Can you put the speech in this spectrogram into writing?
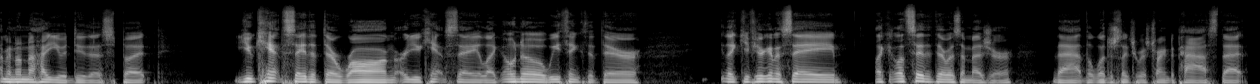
I mean, I don't know how you would do this, but you can't say that they're wrong, or you can't say like, "Oh no, we think that they're." Like, if you're going to say, like, let's say that there was a measure that the legislature was trying to pass that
